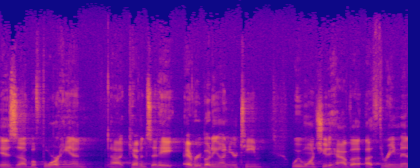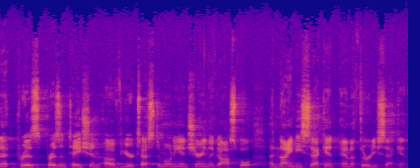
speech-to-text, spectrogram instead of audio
is uh, beforehand, uh, Kevin said, "Hey, everybody on your team, we want you to have a, a three-minute pres- presentation of your testimony and sharing the gospel, a 90-second and a 30-second.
